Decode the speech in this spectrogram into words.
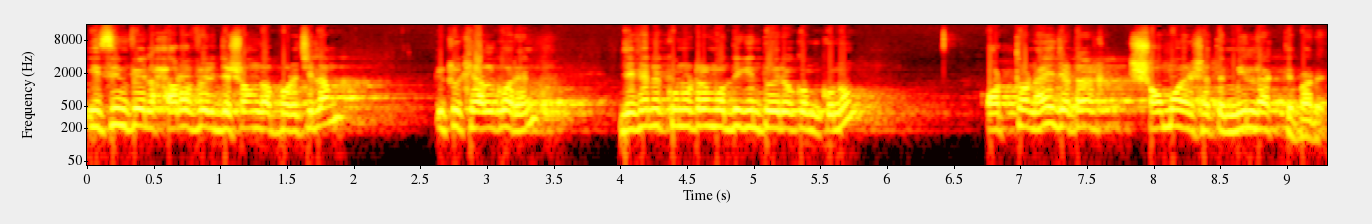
ইসিম ফেল হরফের যে সংজ্ঞা পড়েছিলাম, একটু খেয়াল করেন, যেখানে কোনোটার মধ্যে কিন্তু ওইরকম কোনো অর্থ নাই যেটা সময়ের সাথে মিল রাখতে পারে।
